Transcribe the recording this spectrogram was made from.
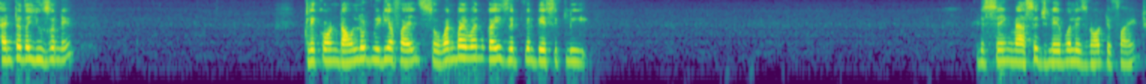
enter the username. Click on download media files. So one by one guys, it will basically it is saying message label is not defined.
